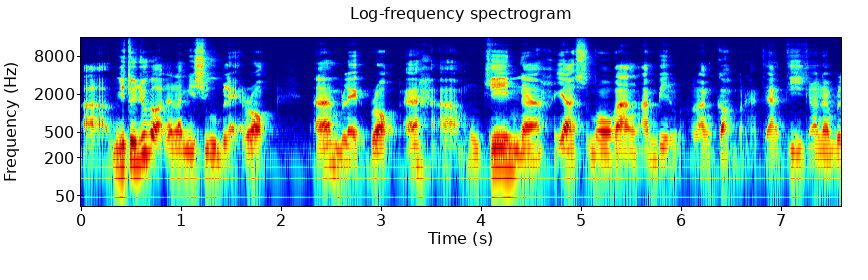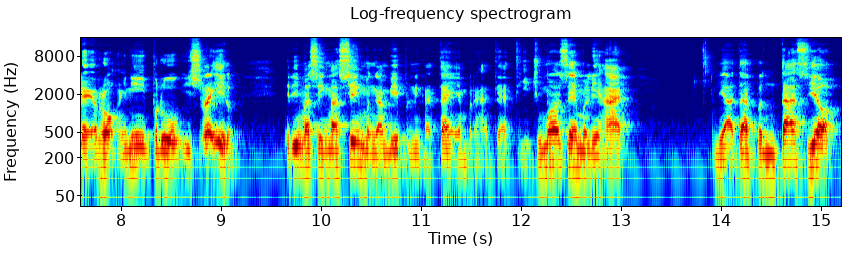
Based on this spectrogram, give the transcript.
uh, begitu juga dalam isu Black Rock uh, Black Rock eh uh, mungkin uh, ya semua orang ambil langkah berhati-hati kerana Black Rock ini perlu Israel. Jadi masing-masing mengambil pendekatan yang berhati-hati. Cuma saya melihat di atas pentas ya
